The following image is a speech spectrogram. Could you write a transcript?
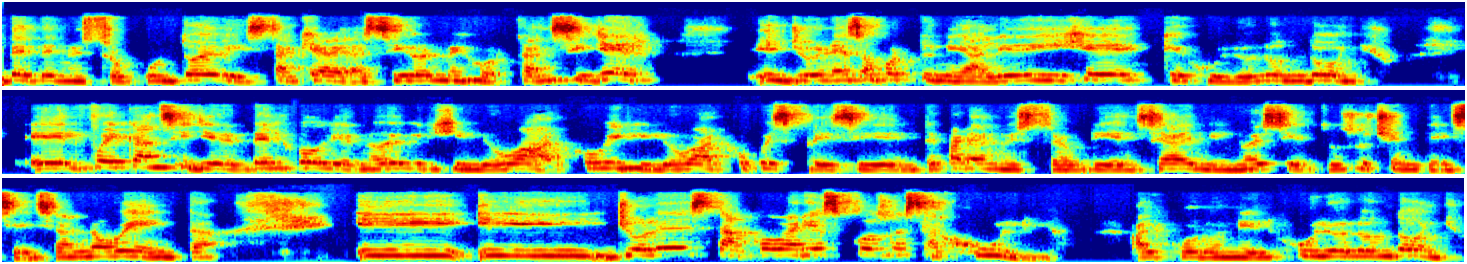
desde nuestro punto de vista, que había sido el mejor canciller. Y yo en esa oportunidad le dije que Julio Londoño. Él fue canciller del gobierno de Virgilio Barco, Virgilio Barco pues presidente para nuestra audiencia de 1986 al 90. Y, y yo le destaco varias cosas a Julio, al coronel Julio Londoño.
